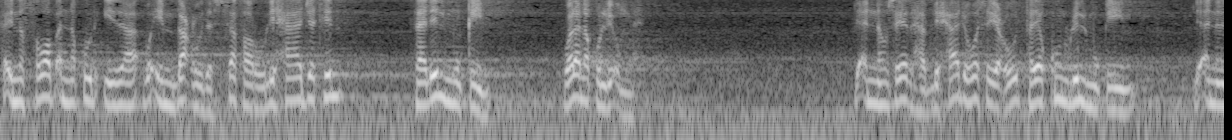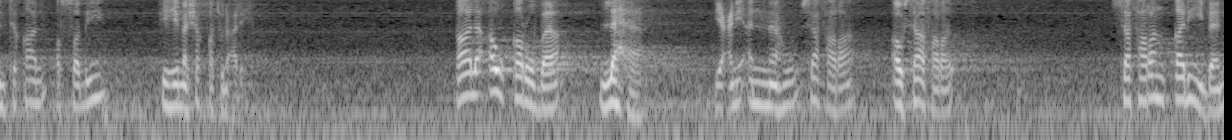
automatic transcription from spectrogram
فإن الصواب أن نقول إذا وإن بعد السفر لحاجة فللمقيم ولا نقول لأمه. لأنه سيذهب لحاجة وسيعود فيكون للمقيم لأن الانتقال الصبي فيه مشقة عليه. قال أو قرب لها يعني أنه سفر أو سافر سفرا قريبا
